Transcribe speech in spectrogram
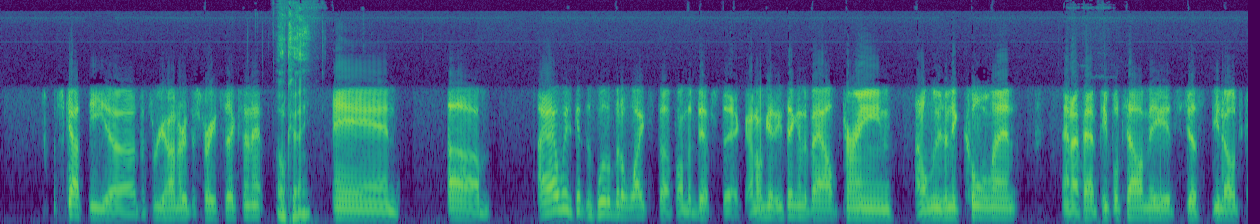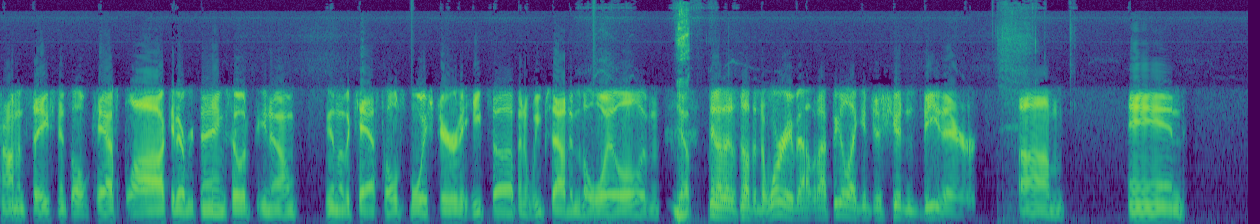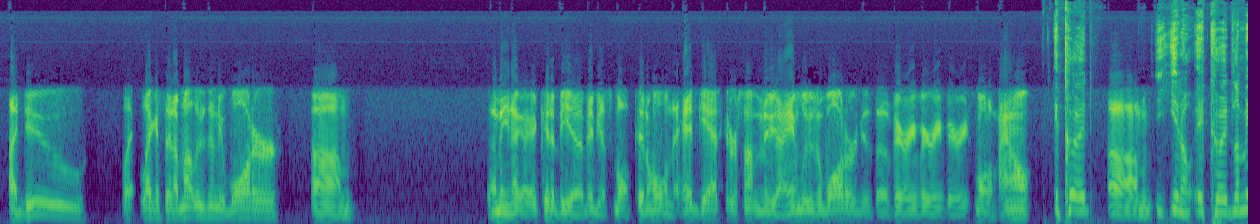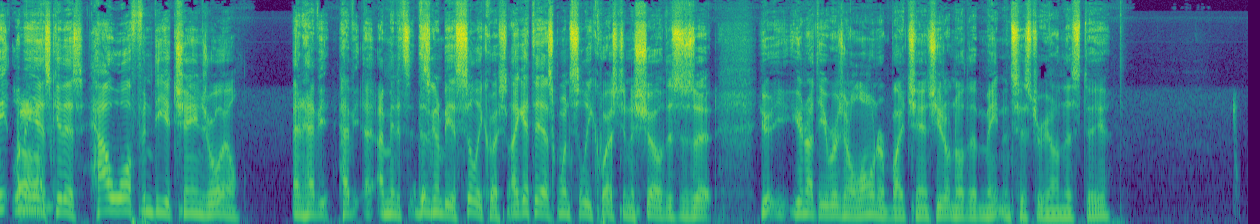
it's got the uh, the 300, the straight six in it, Okay. and um, I always get this little bit of white stuff on the dipstick. I don't get anything in the valve train. I don't lose any coolant, and I've had people tell me it's just you know it's condensation, it's old cast block and everything. So it, you know you know the cast holds moisture and it heats up and it weeps out into the oil and Yep. you know there's nothing to worry about. But I feel like it just shouldn't be there. Um, and I do, like, like I said, I'm not losing any water. Um, I mean, I, could it be a maybe a small pinhole in the head gasket or something? Maybe I am losing water, just a very, very, very small amount. It could. Um, You know, it could. Let me let me Um, ask you this: How often do you change oil? And have you have you? I mean, it's, this is going to be a silly question. I get to ask one silly question to show. This is it. You're, you're not the original owner by chance. You don't know the maintenance history on this, do you?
